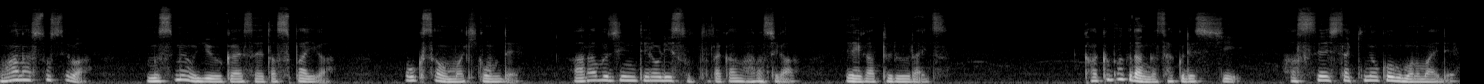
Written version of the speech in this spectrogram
お話としては娘を誘拐されたスパイが奥さんを巻き込んでアラブ人テロリストと戦う話が映画「トゥルーライズ」核爆弾が炸裂し発生したキノコ雲の前で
